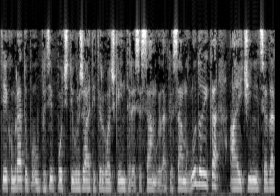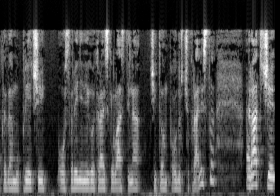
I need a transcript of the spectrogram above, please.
tijekom rata u principu početi ugrožavati trgovačke interese samog, dakle, samog Ludovika, a i činjenica dakle, da mu priječi ostvarenje njegove kraljske vlasti na čitavom području kraljevstva. Rat će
